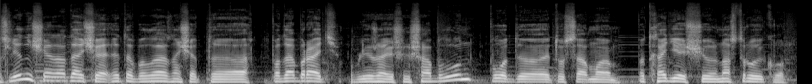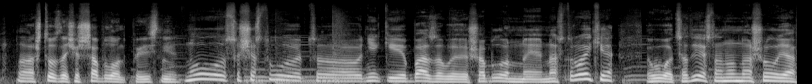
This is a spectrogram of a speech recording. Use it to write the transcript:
Следующая задача это была, значит, э, подобрать ближайший шаблон под э, эту самую подходящую настройку. А что значит шаблон, поясни? Ну, существуют э, некие базовые шаблонные настройки. Вот, соответственно, ну, нашел я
